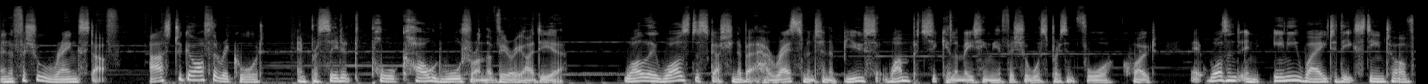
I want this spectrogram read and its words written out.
an official rang stuff, asked to go off the record, and proceeded to pour cold water on the very idea. While there was discussion about harassment and abuse at one particular meeting the official was present for, quote, it wasn't in any way to the extent of,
